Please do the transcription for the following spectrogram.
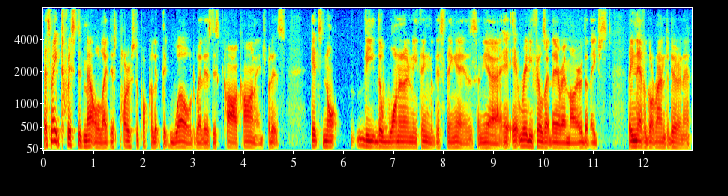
let's make Twisted Metal like this post-apocalyptic world where there's this car carnage, but it's it's not the the one and only thing that this thing is. And yeah, it, it really feels like their mo that they just they never got around to doing it.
